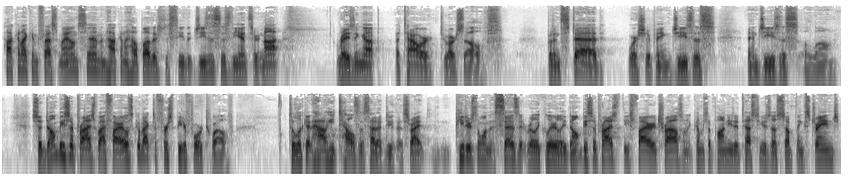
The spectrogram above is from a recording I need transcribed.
How can I confess my own sin? And how can I help others to see that Jesus is the answer, not raising up a tower to ourselves, but instead worshiping Jesus and Jesus alone. So don't be surprised by fire. Let's go back to 1 Peter 4:12 to look at how he tells us how to do this, right? Peter's the one that says it really clearly. Don't be surprised at these fiery trials when it comes upon you to test you as though something strange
